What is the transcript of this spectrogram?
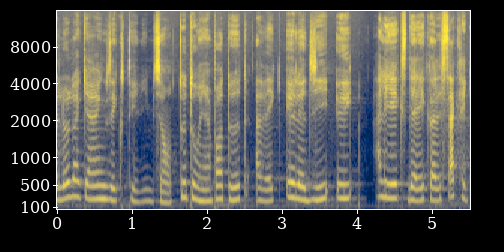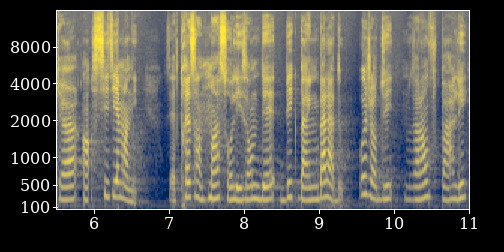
Allô la gang, vous écoutez l'émission Tout ou rien pas tout avec Elodie et Alix de l'école Sacré-Cœur en sixième année. Vous êtes présentement sur les ondes de Big Bang Balado. Aujourd'hui, nous allons vous parler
